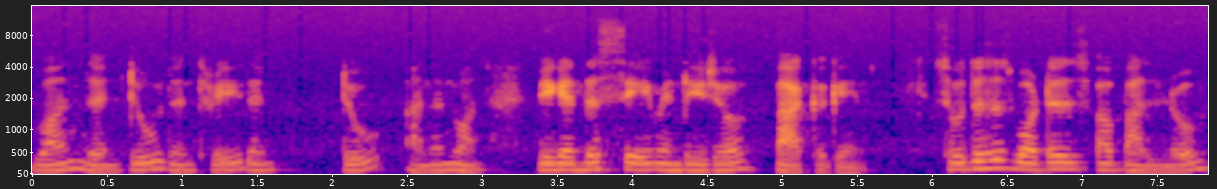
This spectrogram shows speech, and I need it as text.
1 then 2 then 3 then 2 and then 1 we get the same integer back again. So this is what is a palindrome.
